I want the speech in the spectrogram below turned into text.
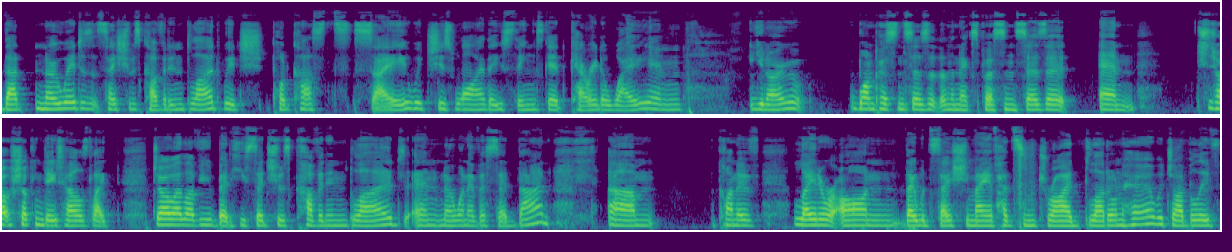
that nowhere does it say she was covered in blood, which podcasts say, which is why these things get carried away. And, you know, one person says it, then the next person says it. And she told shocking details like, Joe, I love you, but he said she was covered in blood, and no one ever said that. Um, kind of later on, they would say she may have had some dried blood on her, which I believe,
